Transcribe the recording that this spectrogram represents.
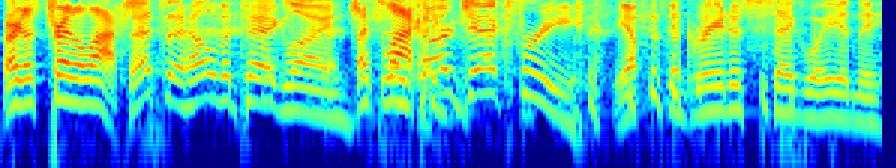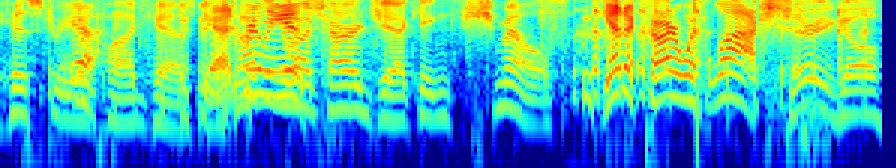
right, let's try the locks. That's a hell of a tagline. Let's lock it. Carjack free. yep. The greatest segue in the history Yeah. of podcasting. Yeah, it Talking really about is. carjacking, Schmelz. Get a car with locks. There you go.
